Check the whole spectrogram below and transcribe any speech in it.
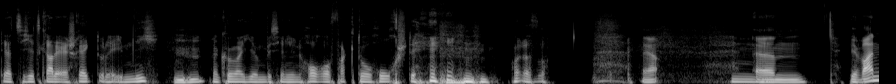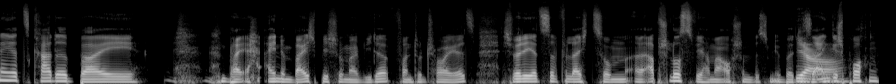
der hat sich jetzt gerade erschreckt oder eben nicht. Mhm. Dann können wir hier ein bisschen den Horrorfaktor hochstellen oder so. Ja. Hm. Ähm, wir waren ja jetzt gerade bei, bei einem Beispiel schon mal wieder von Tutorials. Ich würde jetzt vielleicht zum äh, Abschluss, wir haben ja auch schon ein bisschen über Ja. Design gesprochen,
